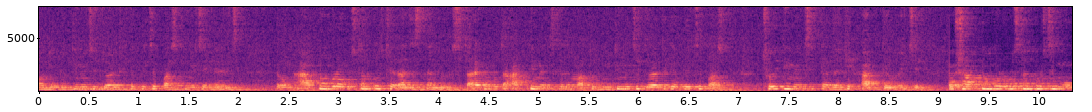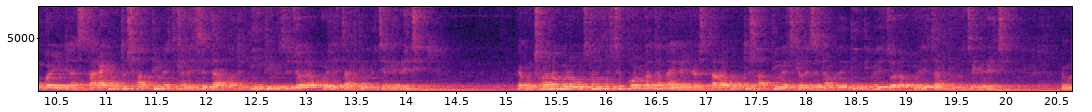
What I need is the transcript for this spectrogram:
মাত্র দুটি ম্যাচে জয় দেখা পেয়েছে পাঁচটি ম্যাচে হেরেছে এবং আট নম্বর অবস্থান করছে রাজস্থান রয়্যালস তারা এখন পর্যন্ত আটটি ম্যাচ খেলে, মাত্র দুটি ম্যাচে জয় দেখা পেয়েছে পাঁচ ছয়টি ম্যাচে তাদেরকে হারতে হয়েছে। এবং সাত নম্বর অবস্থান করছে মুম্বাই ইন্ডিয়ান্স। তারা এখন তো সাতটি ম্যাচ খেলেছে, তার মধ্যে তিনটি ম্যাচে জয়লাভ করেছে, চারটি ম্যাচে হেরেছে। এবং ছয় নম্বর অবস্থান করছে কলকাতা নাইট রাইডার্স। তারা কিন্তু সাতটি ম্যাচ খেলেছে, তার মধ্যে তিনটি ম্যাচে জয়লাভ করেছে, চারটি ম্যাচে হেরেছে। এবং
